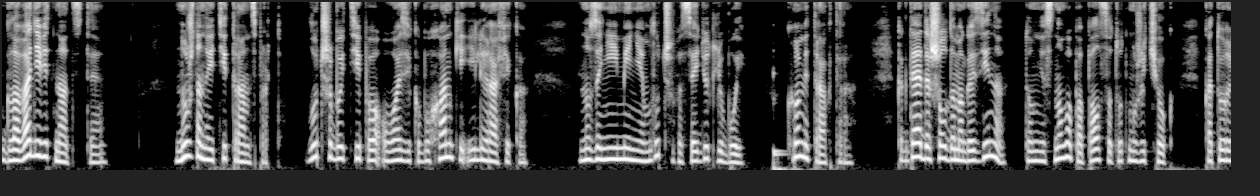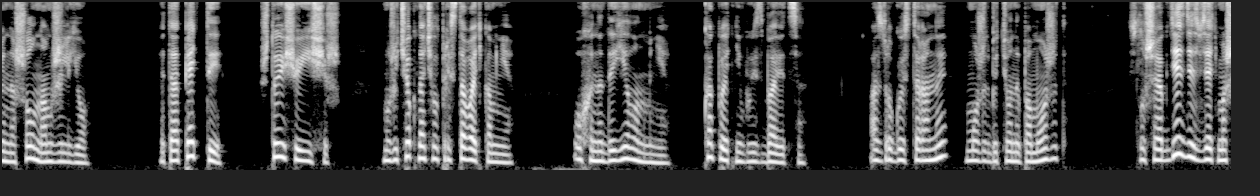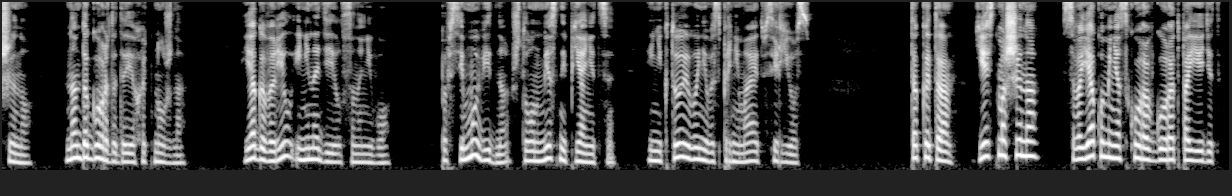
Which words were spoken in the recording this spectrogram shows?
Глава 19. Нужно найти транспорт. Лучше бы типа УАЗика-буханки или Рафика, но за неимением лучшего сойдет любой, кроме трактора. Когда я дошел до магазина, то мне снова попался тот мужичок, который нашел нам жилье. «Это опять ты? Что еще ищешь?» Мужичок начал приставать ко мне. Ох, и надоел он мне. Как бы от него избавиться? А с другой стороны, может быть, он и поможет. «Слушай, а где здесь взять машину? Нам до города доехать нужно». Я говорил и не надеялся на него. По всему видно, что он местный пьяница, и никто его не воспринимает всерьез. «Так это, есть машина? Свояк у меня скоро в город поедет.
